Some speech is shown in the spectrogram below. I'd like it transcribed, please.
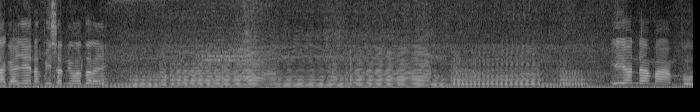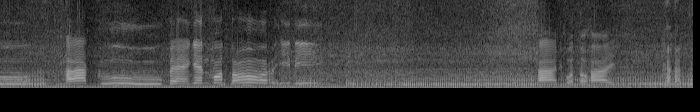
tenaganya enak pisan nih motor ya Iya ndak mampu. Aku pengen motor ini. Ah di foto hai.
